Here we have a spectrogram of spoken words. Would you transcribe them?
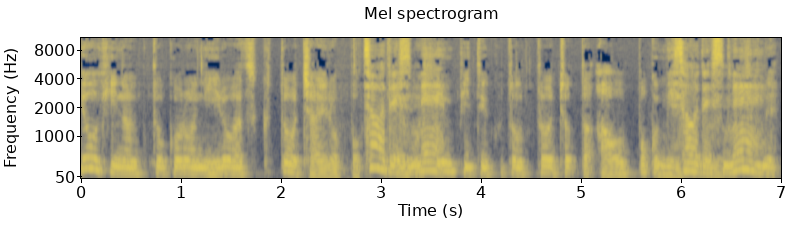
表皮のところに色がつくと茶色っぽくそうですね。神秘ということとちょっと青っぽく見える、ね、そうですね。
